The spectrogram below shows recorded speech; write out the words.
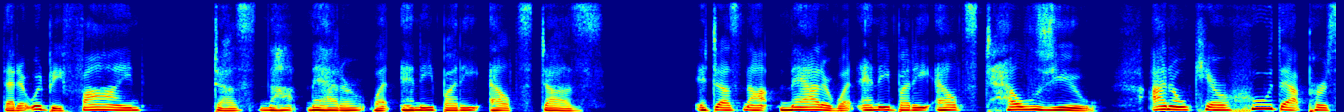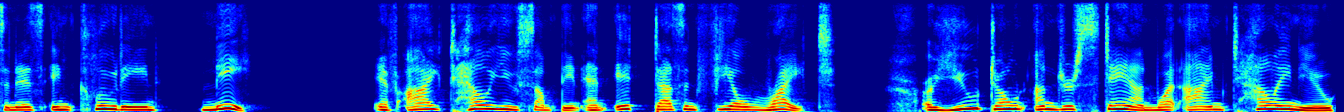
that it would be fine. Does not matter what anybody else does. It does not matter what anybody else tells you. I don't care who that person is, including me. If I tell you something and it doesn't feel right, or you don't understand what I'm telling you,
